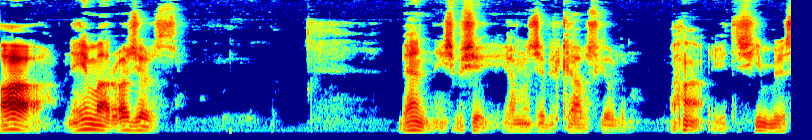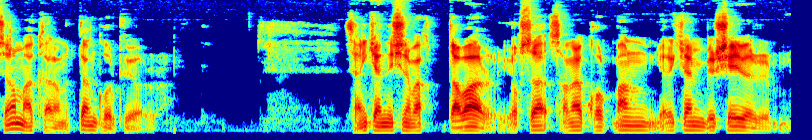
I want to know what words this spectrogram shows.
Aa, neyin var Rogers? Ben hiçbir şey, yalnızca bir kabus gördüm. Aha, yetişkin birisi ama karanlıktan korkuyor. Sen kendi işine bak da var. Yoksa sana korkman gereken bir şey veririm.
